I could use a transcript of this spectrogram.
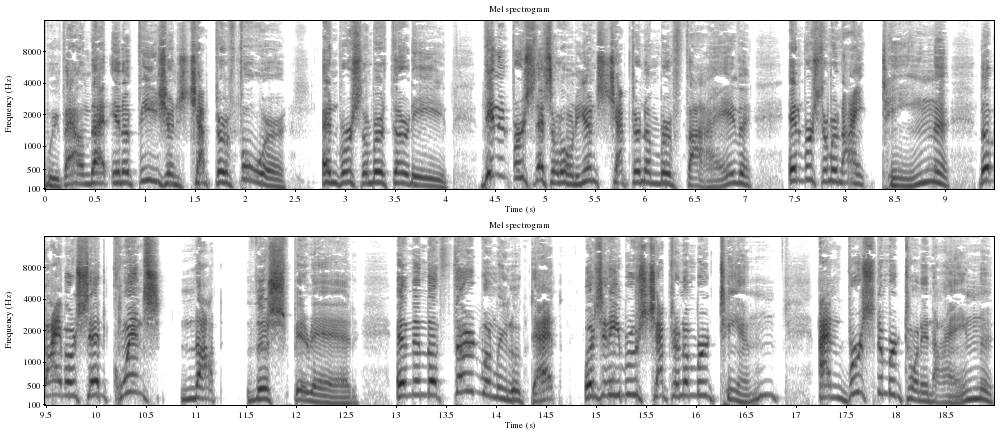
We found that in Ephesians chapter 4 and verse number 30. Then in First Thessalonians chapter number 5 and verse number 19, the Bible said, quench not the spirit. And then the third one we looked at was in Hebrews chapter number 10 and verse number 29,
